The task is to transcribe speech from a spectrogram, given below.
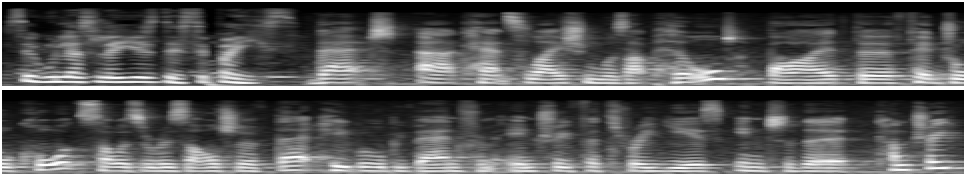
según las leyes de ese país. That uh, cancellation was upheld by the federal court. So as a result of that, he will be banned from entry for three years into the country.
